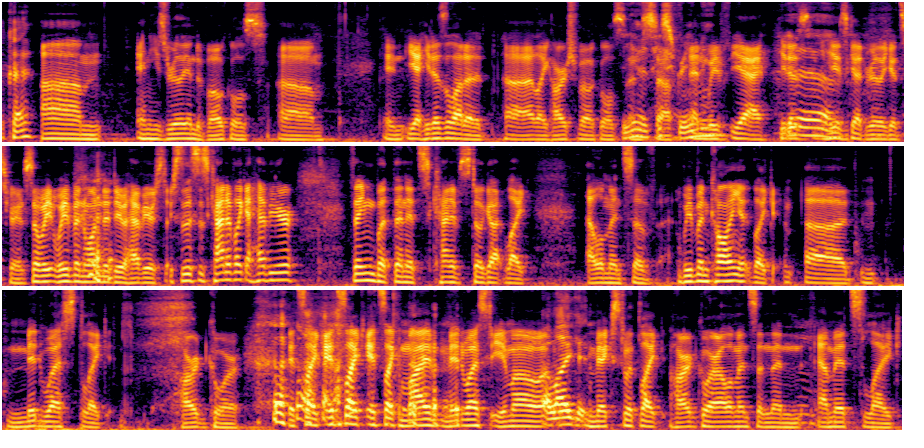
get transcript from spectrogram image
Okay. Um, and he's really into vocals. Um, and yeah, he does a lot of uh, like harsh vocals and he stuff. And we've yeah, he does. Yeah. He's got really good screams. So we we've been wanting to do heavier stuff. So this is kind of like a heavier thing, but then it's kind of still got like elements of. We've been calling it like uh, Midwest like hardcore. It's like it's like it's like my Midwest emo. I like it. mixed with like hardcore elements, and then Emmett's like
